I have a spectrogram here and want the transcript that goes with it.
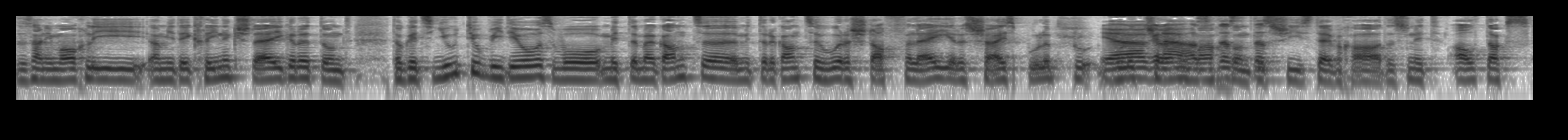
das habe ich mal ein bisschen an mich dort klein gesteigert. Und da gibt es YouTube-Videos, wo mit einem ganzen, mit einer ganzen hure Staffelei ihres scheiß Bullet, Bullet Ja, genau, also machen. das- und das, das- schießt einfach an. Das ist nicht alltags,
